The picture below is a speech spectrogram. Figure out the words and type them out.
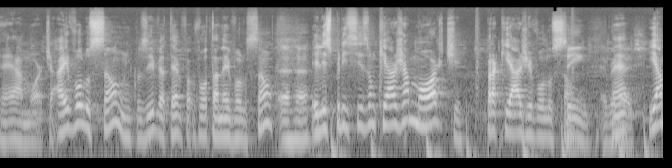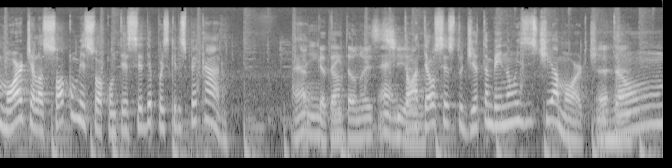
É, a morte. A evolução, inclusive, até voltar na evolução, Aham. eles precisam que haja morte para que haja evolução. Sim, é né? verdade. E a morte, ela só começou a acontecer depois que eles pecaram. É, porque até então não é, existia. então né? até o sexto dia também não existia a morte. Aham. Então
